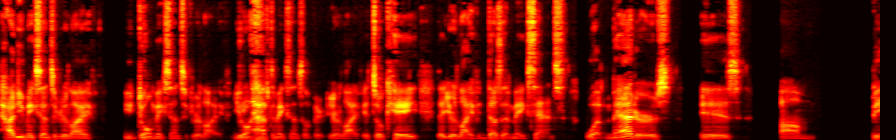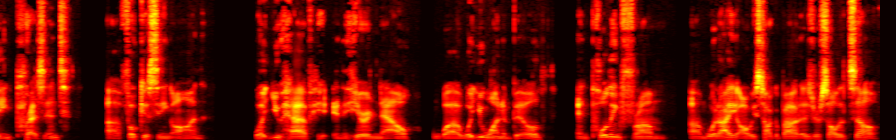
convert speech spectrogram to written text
how do you make sense of your life? You don't make sense of your life. You don't have to make sense of your life. It's okay that your life doesn't make sense. What matters is um, being present, uh, focusing on what you have in the here and now, uh, what you want to build, and pulling from um, what I always talk about as your solid self,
